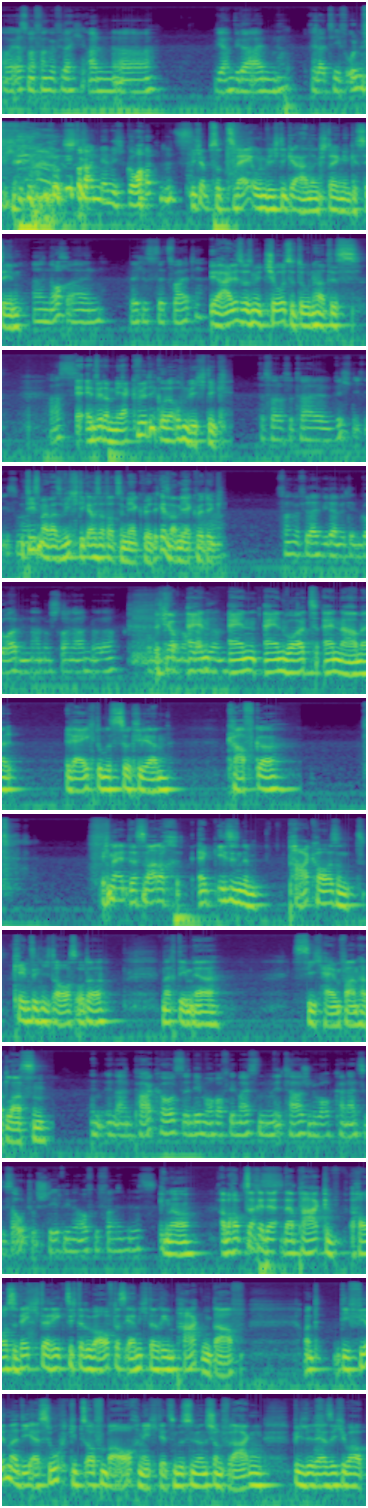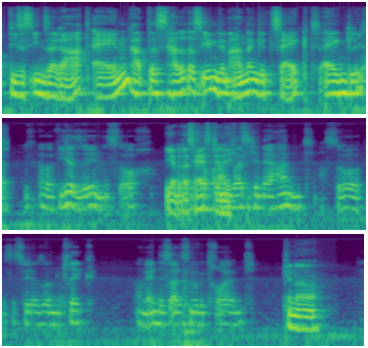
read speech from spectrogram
Aber erstmal fangen wir vielleicht an. Äh, wir haben wieder einen relativ unwichtigen Handlungsstrang, nämlich Gordons. Ich habe so zwei unwichtige Handlungsstränge gesehen. Ah, noch ein. Welches ist der zweite? Ja, alles, was mit Joe zu tun hat, ist was? entweder merkwürdig oder unwichtig. Das war doch total wichtig diesmal. Diesmal war es wichtig, aber es war trotzdem merkwürdig. Es war merkwürdig. Ja. Fangen wir vielleicht wieder mit dem Gordon-Handlungsstrang an, oder? Um ich glaube, ein, ein, ein Wort, ein Name reicht, um das zu erklären. Kafka ich meine, das war doch, er ist in einem Parkhaus und kennt sich nicht aus, oder? Nachdem er sich heimfahren hat lassen. In, in einem Parkhaus, in dem auch auf den meisten Etagen überhaupt kein einziges Auto steht, wie mir aufgefallen ist. Genau. Aber Hauptsache, der, der Parkhauswächter regt sich darüber auf, dass er nicht darin parken darf. Und die Firma, die er sucht, gibt es offenbar auch nicht. Jetzt müssen wir uns schon fragen, bildet er sich überhaupt dieses Inserat ein? Hat, das, hat er das irgendeinem anderen gezeigt eigentlich? Ja, aber wir sehen es doch. Ja, aber das heißt ja eindeutig in der Hand. Ach so, das ist wieder so ein Trick. Am Ende ist alles nur geträumt. Genau.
